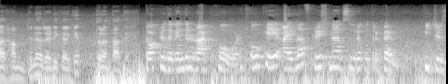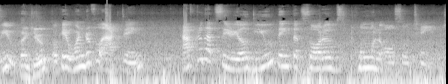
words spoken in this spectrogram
और हम डिनर रेडी करके तुरंत आते हैं। Doctor Devendra Rathore okay I love Krishna Suryaputra features you thank you okay wonderful acting after that serial do you think that Saurabh's tone also changed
